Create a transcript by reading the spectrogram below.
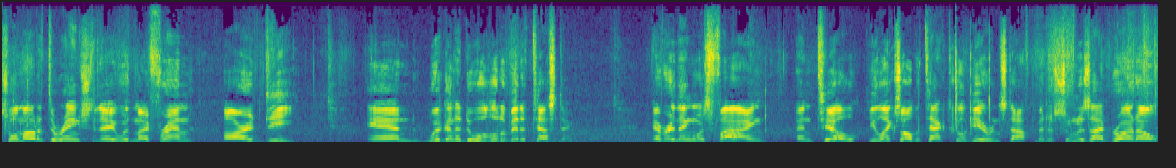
So I'm out at the range today with my friend RD and we're going to do a little bit of testing. Everything was fine until he likes all the tactical gear and stuff but as soon as I brought out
